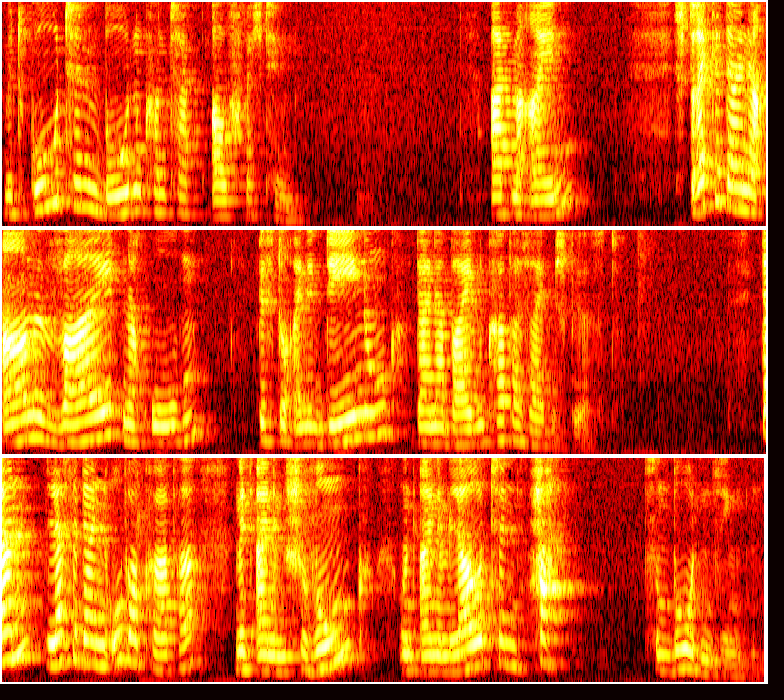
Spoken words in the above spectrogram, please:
mit gutem Bodenkontakt aufrecht hin. Atme ein, strecke deine Arme weit nach oben, bis du eine Dehnung deiner beiden Körperseiten spürst. Dann lasse deinen Oberkörper mit einem Schwung und einem lauten Ha zum Boden sinken.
